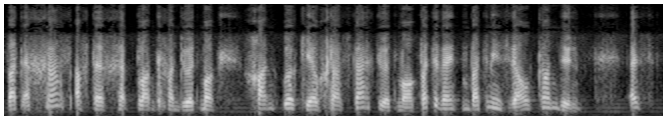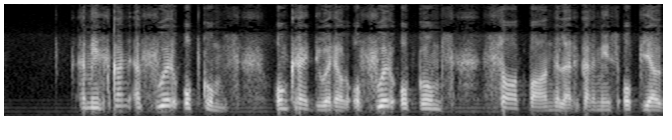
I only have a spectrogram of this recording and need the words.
wat 'n grasagtige plant gaan doodmaak, gaan ook jou grasperk doodmaak. Wat wat 'n mens wel kan doen is 'n mens kan 'n vooropkoms onkruiddoder of vooropkoms saadbehandeler kan 'n mens op jou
